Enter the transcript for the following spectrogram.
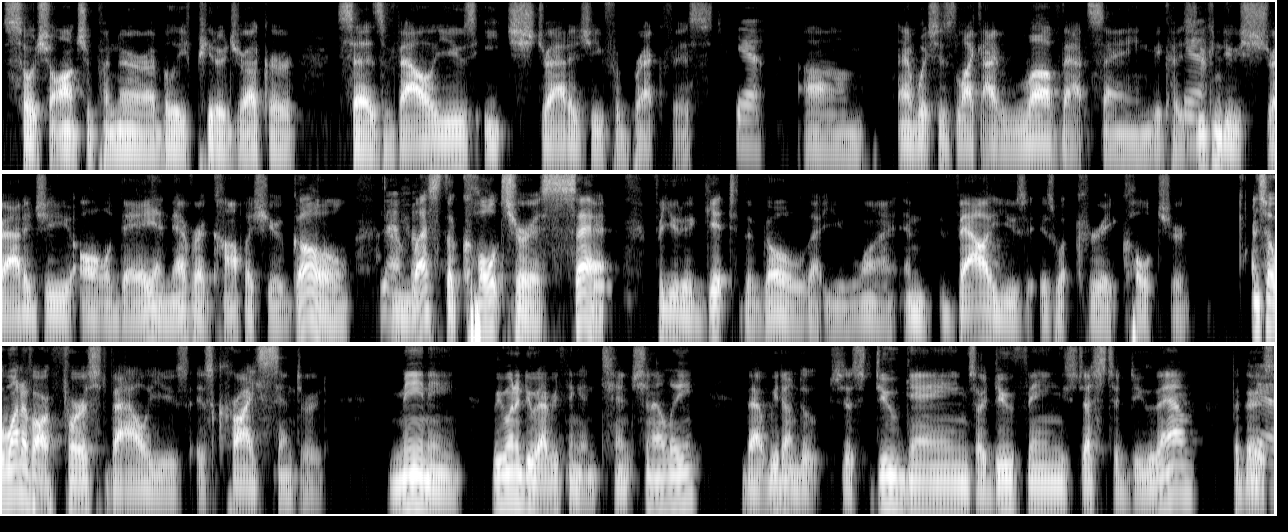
social entrepreneur, I believe Peter Drucker, says values eat strategy for breakfast. Yeah. Um, and which is like I love that saying because Yeah. you can do strategy all day and never accomplish your goal Never. unless the culture is set for you to get to the goal that you want. And values is what create culture. And so one of our first values is Christ centered, meaning we want to do everything intentionally, that we don't do, just do games or do things just to do them, but there's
